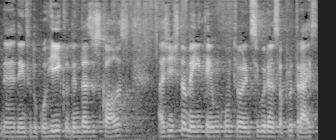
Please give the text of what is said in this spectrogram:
né, dentro do currículo, dentro das escolas, a gente também tem um controle de segurança por trás,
